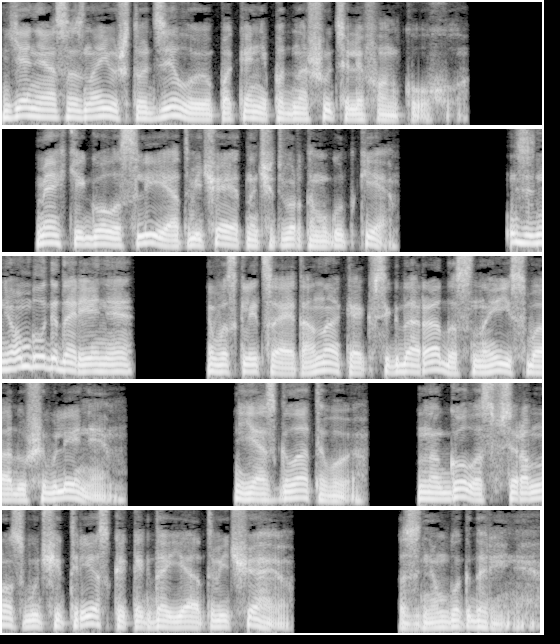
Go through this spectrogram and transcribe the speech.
Я не осознаю, что делаю, пока не подношу телефон к уху. Мягкий голос Ли отвечает на четвертом гудке. «С днем благодарения!» — восклицает она, как всегда радостно и с воодушевлением. Я сглатываю, но голос все равно звучит резко, когда я отвечаю. С днем благодарения.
